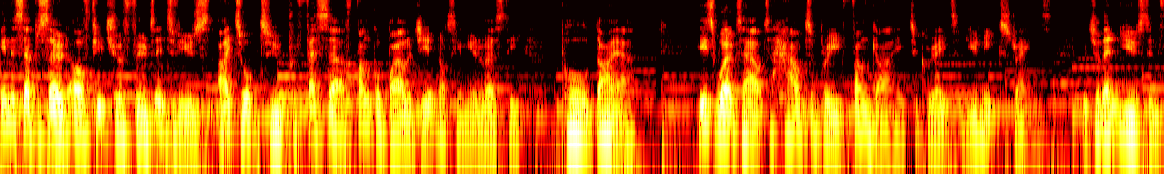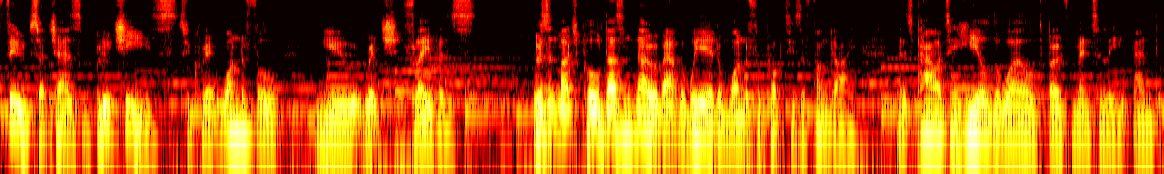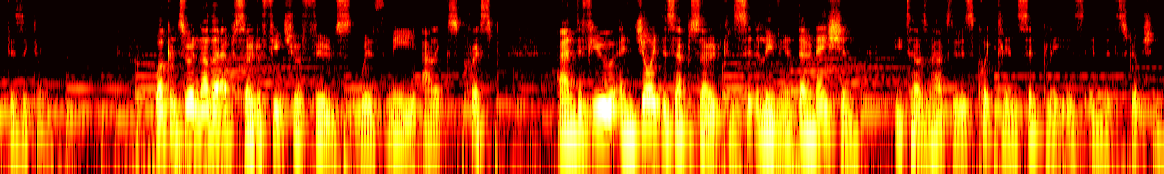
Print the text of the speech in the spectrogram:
In this episode of Future of Foods interviews, I talked to Professor of Fungal Biology at Nottingham University, Paul Dyer. He's worked out how to breed fungi to create unique strains, which are then used in foods such as blue cheese to create wonderful, new, rich flavours. There isn't much Paul doesn't know about the weird and wonderful properties of fungi and its power to heal the world both mentally and physically. Welcome to another episode of Future of Foods with me, Alex Crisp. And if you enjoyed this episode, consider leaving a donation. Details of how to do this quickly and simply is in the description.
